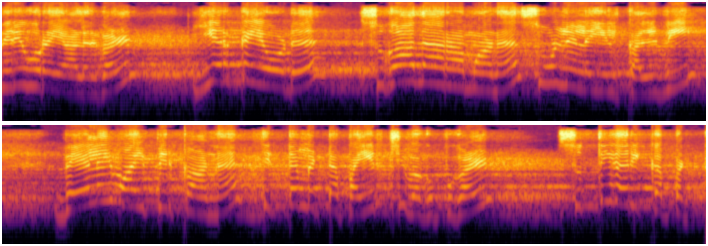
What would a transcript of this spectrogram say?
விரிவுரையாளர்கள் இயற்கையோடு சுகாதாரமான சூழ்நிலையில் கல்வி வேலைவாய்ப்பிற்கான திட்டமிட்ட பயிற்சி வகுப்புகள் சுத்திகரிக்கப்பட்ட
